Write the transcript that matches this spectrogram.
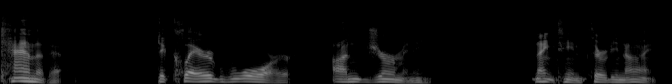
Canada declared war on Germany, 1939.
